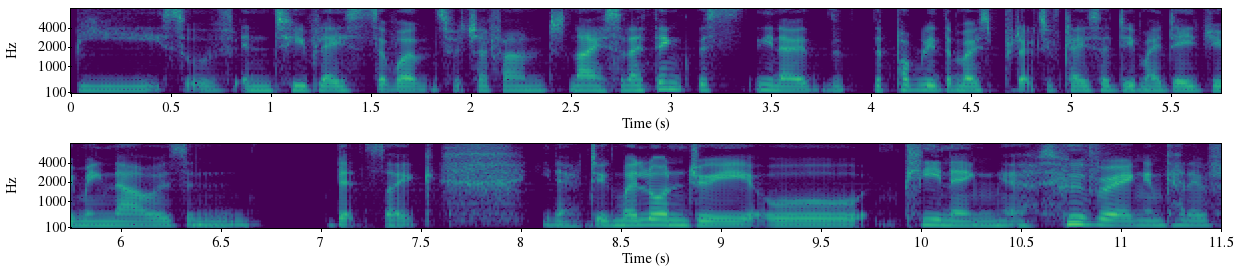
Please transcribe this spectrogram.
be sort of in two places at once, which I found nice. And I think this, you know, the, the probably the most productive place I do my daydreaming now is in bits like, you know, doing my laundry or cleaning, hoovering, and kind of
